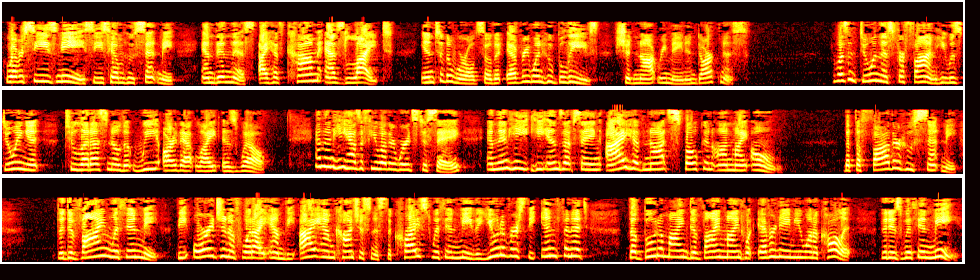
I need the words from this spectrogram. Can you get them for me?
Whoever sees me sees him who sent me. And then this, I have come as light into the world so that everyone who believes should not remain in darkness. He wasn't doing this for fun. He was doing it to let us know that we are that light as well. And then he has a few other words to say. And then he, he ends up saying, I have not spoken on my own, but the Father who sent me, the divine within me, the origin of what I am, the I am consciousness, the Christ within me, the universe, the infinite, the Buddha mind, divine mind, whatever name you want to call it, that is within me,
